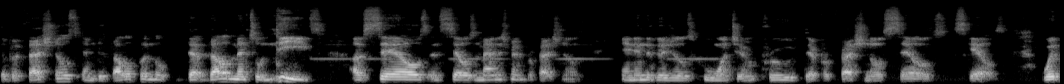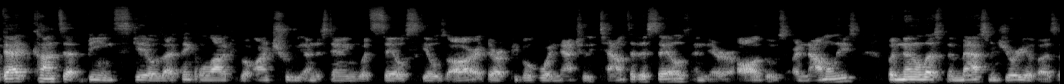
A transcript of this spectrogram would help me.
the professionals and developmental needs of sales and sales management professionals and individuals who want to improve their professional sales skills. With that concept being skills, I think a lot of people aren't truly understanding what sales skills are. There are people who are naturally talented at sales, and there are all those anomalies, but nonetheless, the mass majority of us.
